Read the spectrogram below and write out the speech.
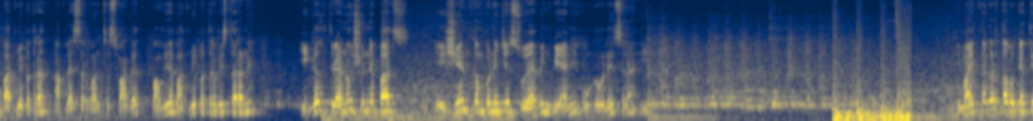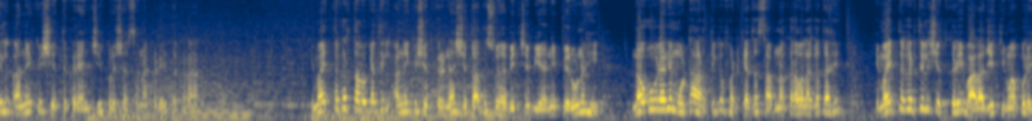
बातमीपत्रात आपल्या सर्वांचं स्वागत. पाहूया बातमीपत्र विस्ताराने. इगल त्र्याण्णव शून्य पाच एशियन कंपनीचे सोयाबीन बियाणे उगवलेच नाही. हिमायतनगर तालुक्यातील अनेक शेतकऱ्यांची प्रशासनाकडे तक्रार. हिमायतनगर तालुक्यातील अनेक शेतकऱ्यांना शेतात सोयाबीनचे बियाणे पेरूनही न उगवल्याने मोठा आर्थिक फटक्याचा सामना करावा लागत आहे. हिमायतनगरतील शेतकरी बालाजी तिमापुरे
